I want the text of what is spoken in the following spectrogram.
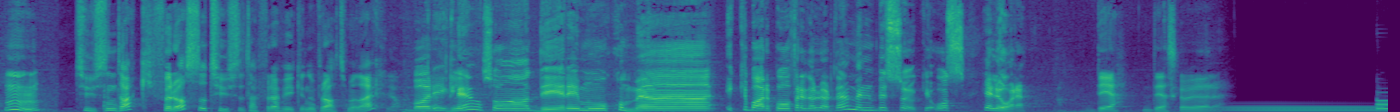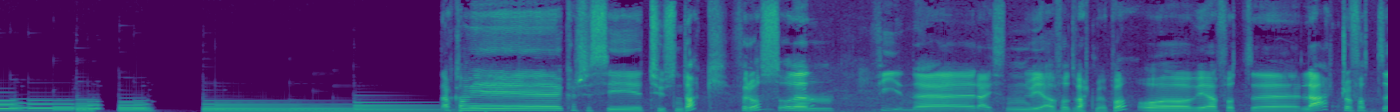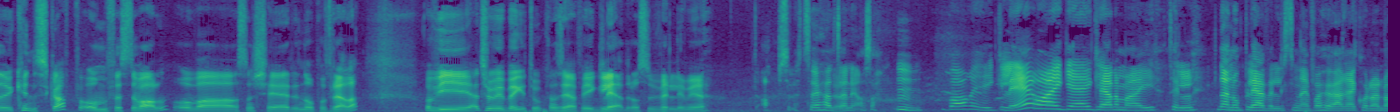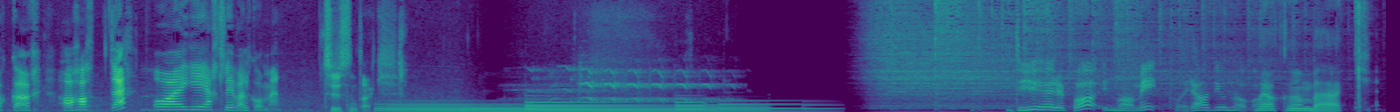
Mm. Tusen takk for oss, og tusen takk for at vi kunne prate med deg. Bare hyggelig. Så dere må komme ikke bare på fredag og lørdag, men besøke oss hele året. Det, det skal vi gjøre. Da kan vi kanskje si tusen takk for oss og den fine reisen vi har fått vært med på. Og vi har fått eh, lært og fått eh, kunnskap om festivalen og hva som skjer nå på fredag. Og vi, jeg tror vi begge to kan si at vi gleder oss veldig mye. Absolutt, så jeg er helt Ja. enig, altså. Mm. Bare hyggelig, og jeg gleder meg til den opplevelsen jeg får høre hvordan dere har hatt det. Og jeg er hjertelig velkommen. Tusen takk. Du hører på Umami på Radio Nova. Welcome back.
